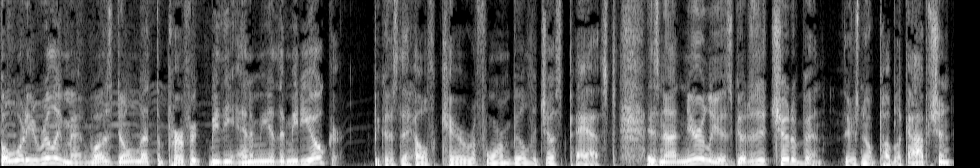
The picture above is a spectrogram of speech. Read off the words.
But what he really meant was, don't let the perfect be the enemy of the mediocre. Because the health care reform bill that just passed is not nearly as good as it should have been. There's no public option.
